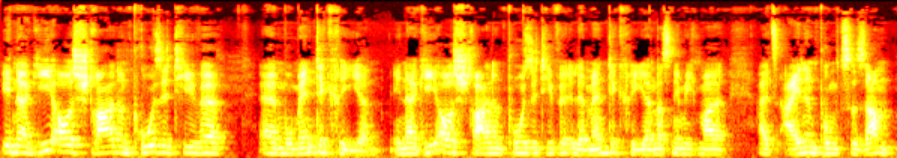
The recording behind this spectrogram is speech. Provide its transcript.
Energie ausstrahlen und positive äh, Momente kreieren. Energie ausstrahlen und positive Elemente kreieren. Das nehme ich mal als einen Punkt zusammen.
